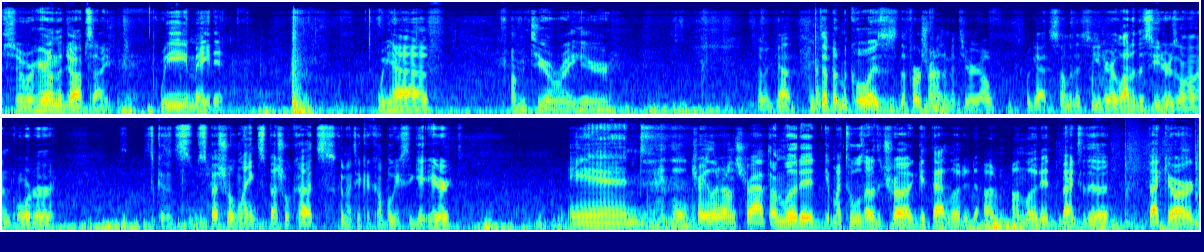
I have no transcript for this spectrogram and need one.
so we're here on the job site. We made it. We have our material right here. So we got picked up at McCoy's. This is the first round of material. We got some of the cedar. A lot of the cedar's on order because it's special length, special cuts. It's going to take a couple weeks to get here. And get the trailer unstrapped, unloaded, get my tools out of the truck, get that loaded, un- unloaded back to the backyard,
